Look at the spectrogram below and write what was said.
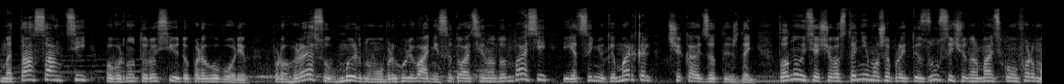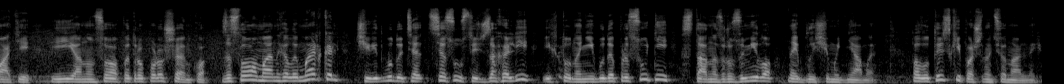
мета санкцій повернути Росію до переговорів. Прогресу в мирному врегулюванні ситуації на Донбасі і Яценюк і Меркель чекають за тиждень. Планується, що в останній може пройти зустріч у нормандському форматі. Її анонсував Петро Порошенко. За словами Ангели Меркель, чи відбудеться ця зустріч взагалі і хто на ній буде присутній, стане зрозуміло найближчими днями. Павло Тильський, перший національний.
